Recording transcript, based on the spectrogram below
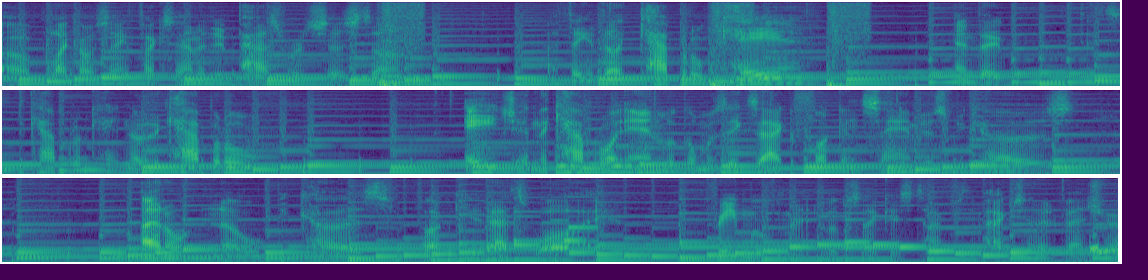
uh, like I was saying, Faxanadu password system. I think the capital K and the, the capital K, no, the capital H and the capital N look almost the exact fucking same just because I don't know because fuck you, that's why. Free movement. Looks like it's time for some action adventure.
